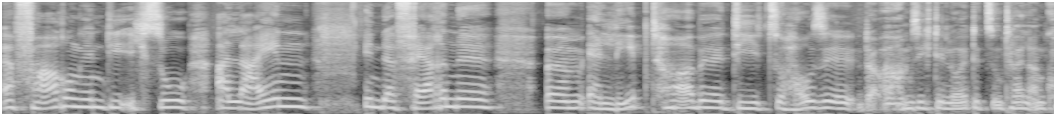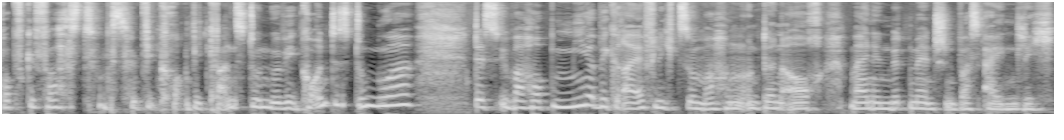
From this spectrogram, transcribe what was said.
Erfahrungen, die ich so allein in der Ferne ähm, erlebt habe, die zu Hause, da haben sich die Leute zum Teil am Kopf gefasst. Wie, wie kannst du nur, wie konntest du nur, das überhaupt mir begreiflich zu machen und dann auch meinen Mitmenschen, was eigentlich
